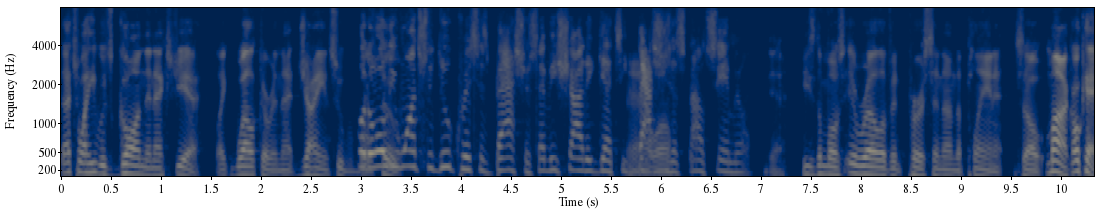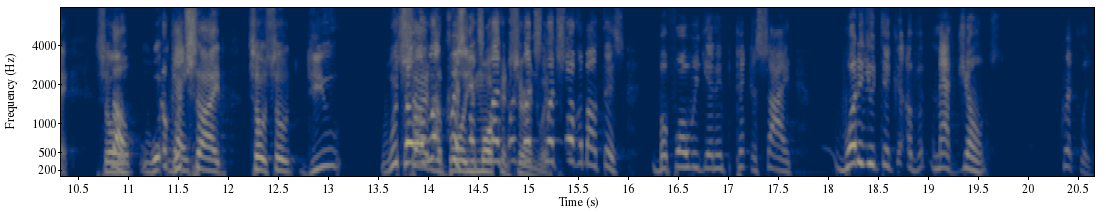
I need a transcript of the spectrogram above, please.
That's why he was gone the next year, like Welker in that giant Super Bowl. But all too. he wants to do, Chris, is bash us. Every shot he gets, he Yeah, bashes well. us now, Samuel. Yeah, he's the most irrelevant person on the planet. So, Mark, okay. So, No, wh- okay. which side? So, so do you? Which So, side of the Chris, ball are you more let, concerned let's, with? let's talk about this before we get into pick a side. what do you think of Mac Jones? Quickly.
